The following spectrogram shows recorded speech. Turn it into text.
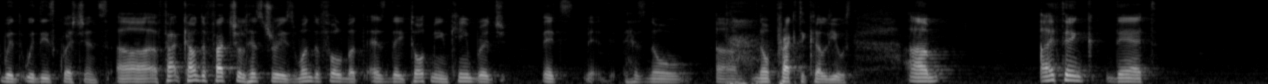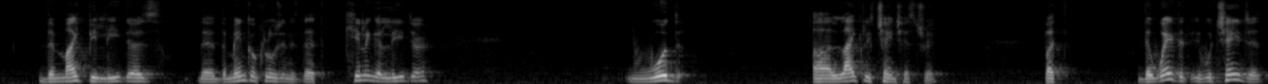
with with these questions. Uh, fa- counterfactual history is wonderful, but as they taught me in Cambridge, it's it has no uh, no practical use. Um, I think that there might be leaders. The the main conclusion is that killing a leader would uh, likely change history, but the way that it would change it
